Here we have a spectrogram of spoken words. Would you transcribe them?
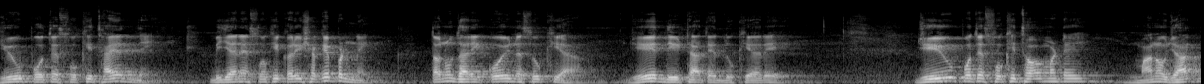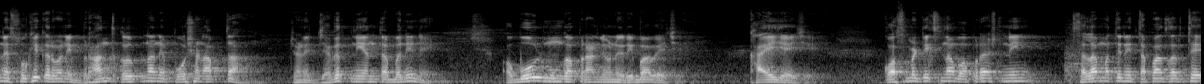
જીવ પોતે સુખી થાય જ નહીં. બીજાને સુખી કરી શકે પણ નહીં. તનુધારી કોઈને સુખિયા જે દીઠા તે દુખિયા રે જીવ પોતે સુખી થવા માટે માનવ જાતને સુખી કરવાની ભ્રાંત કલ્પનાને પોષણ આપતા જેણે જગત નિયંતા બનીને અબોલ મૂંગા પ્રાણીઓને રીબાવે છે, ખાઈ જાય છે. કોસ્મેટિક્સના વપરાશની સલામતીની તપાસ અર્થે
